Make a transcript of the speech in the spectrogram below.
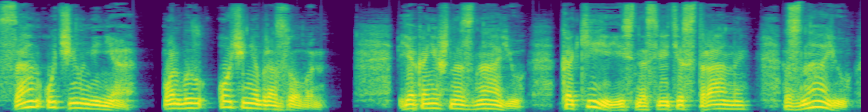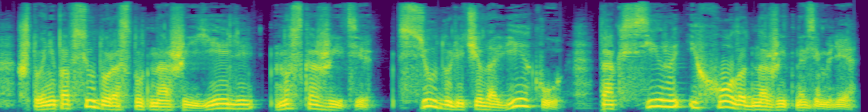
сам учил меня». Он был очень образован. Я, конечно, знаю, какие есть на свете страны, знаю, что не повсюду растут наши ели, но скажите, всюду ли человеку так сиро и холодно жить на земле?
